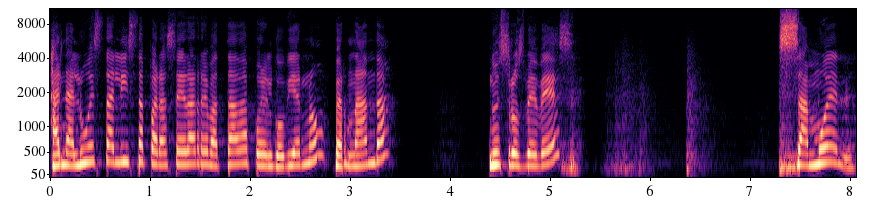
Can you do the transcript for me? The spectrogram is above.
¿Analú está lista para ser arrebatada por el gobierno? ¿Fernanda? ¿Nuestros bebés? Samuel,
